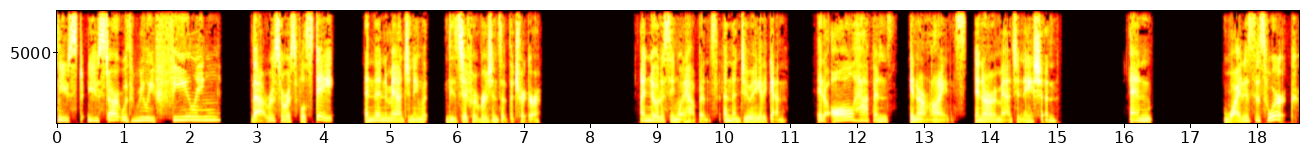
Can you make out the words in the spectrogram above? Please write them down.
You, st- you start with really feeling that resourceful state and then imagining these different versions of the trigger and noticing what happens and then doing it again. It all happens in our minds, in our imagination. And why does this work?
